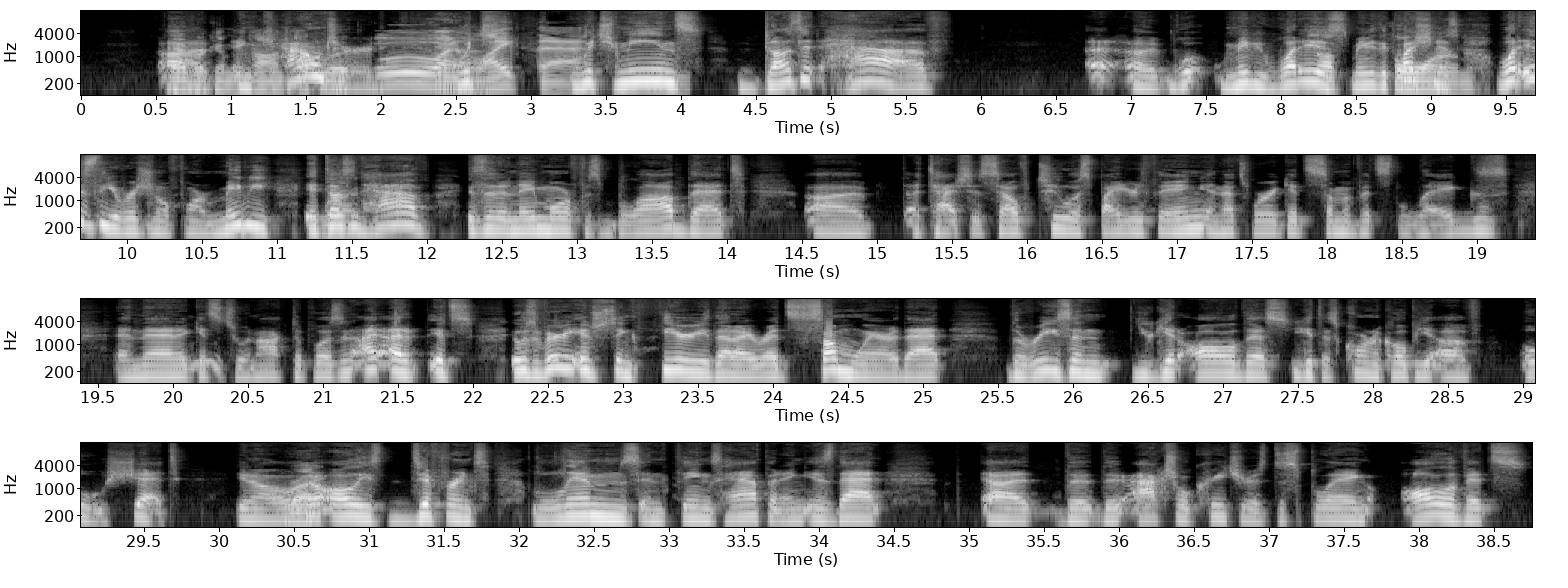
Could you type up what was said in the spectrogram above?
uh, Ever come in contact with. encountered. Ooh, I Which- like that. which means does it have uh, uh, wh- maybe what is maybe the question is what is the original form? Maybe it doesn't have is it an amorphous blob that uh attached itself to a spider thing and that's where it gets some of its legs and then it gets to an octopus? And I, I it's it was a very interesting theory that i read somewhere that the reason you get all this you get this cornucopia of oh shit you know Right. all these different limbs and things happening is that uh, the the actual creature is displaying all of its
